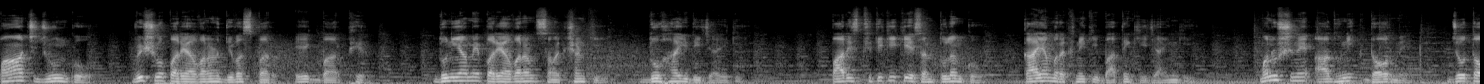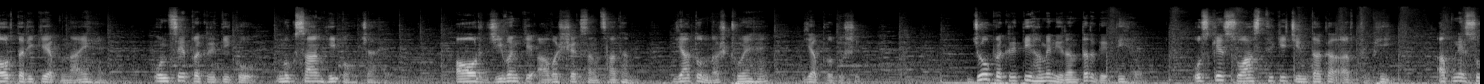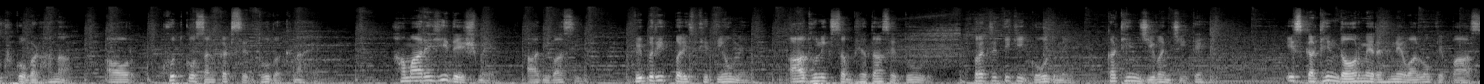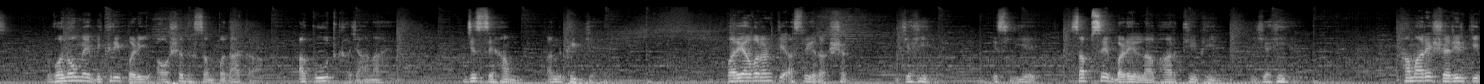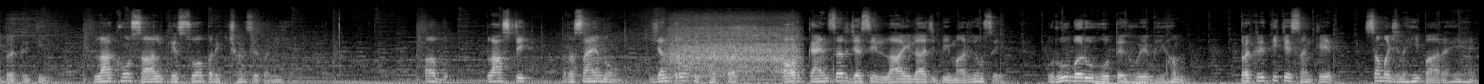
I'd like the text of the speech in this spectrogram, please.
पाँच जून को विश्व पर्यावरण दिवस पर एक बार फिर दुनिया में पर्यावरण संरक्षण की दुहाई दी जाएगी। पारिस्थितिकी के संतुलन को कायम रखने की बातें की जाएँगी। मनुष्य ने आधुनिक दौर में जो तौर तरीके अपनाए हैं, उनसे प्रकृति को नुकसान ही पहुँचा है और जीवन के आवश्यक संसाधन या तो नष्ट हुए हैं या प्रदूषित। जो प्रकृति हमें निरंतर देती है, उसके स्वास्थ्य की चिंता का अर्थ भी अपने सुख को बढ़ाना और खुद को संकट से दूर रखना है। हमारे ही देश में आदिवासी विपरीत परिस्थितियों में आधुनिक सभ्यता से दूर, प्रकृति की गोद में कठिन जीवन जीते हैं। इस कठिन दौर में रहने वालों के पास वनों में बिखरी पड़ी औषध संपदा का अकूत खजाना है, जिससे हम अनभिज्ञ हैं। पर्यावरण के असली रक्षक यही हैं, इसलिए सबसे बड़े लाभार्थी भी यही हैं। हमारे शरीर की प्रकृति लाखों साल के स्व परीक्षण से बनी है। अब प्लास्टिक, रसायनों, यंत्रों की खटपट और कैंसर जैसी लाइलाज बीमारियों से रूबरू होते हुए भी हम प्रकृति के संकेत समझ नहीं पा रहे हैं।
